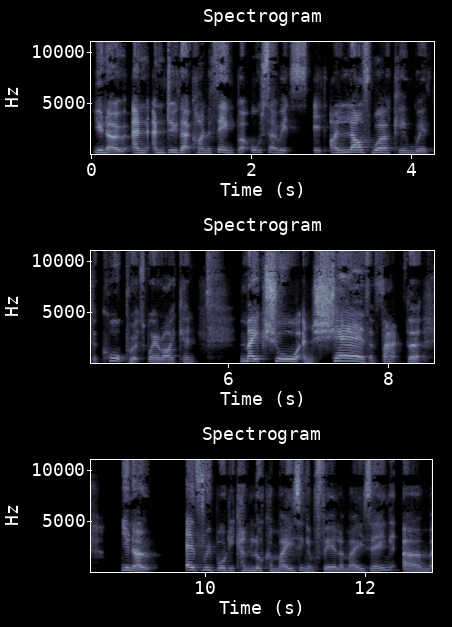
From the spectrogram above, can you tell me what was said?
you know, and, and do that kind of thing. But also it's, it, I love working with the corporates where I can make sure and share the fact that, you know, everybody can look amazing and feel amazing. Um,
